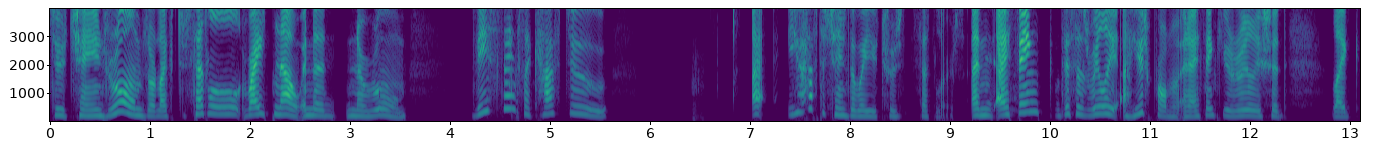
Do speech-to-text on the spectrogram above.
to change rooms or like to settle right now in a in a room. These things like have to I, you have to change the way you choose settlers and i think this is really a huge problem and i think you really should like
